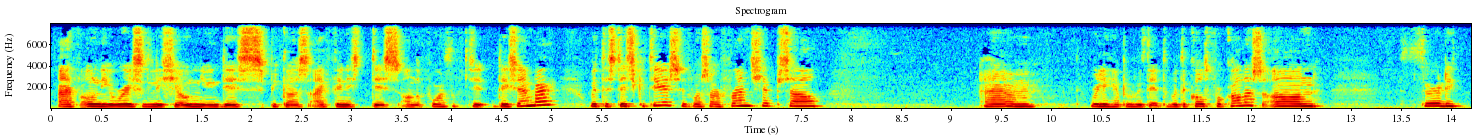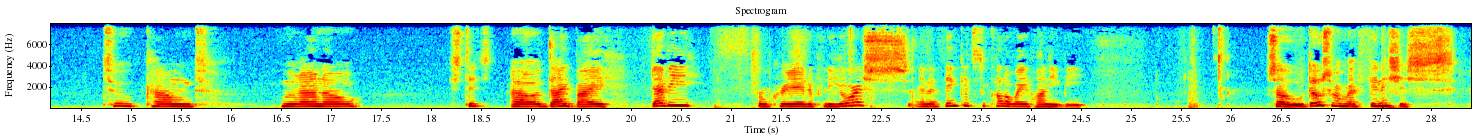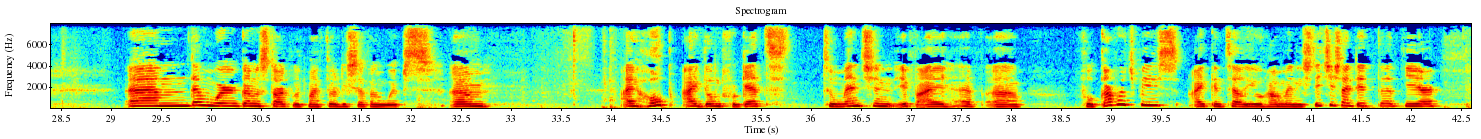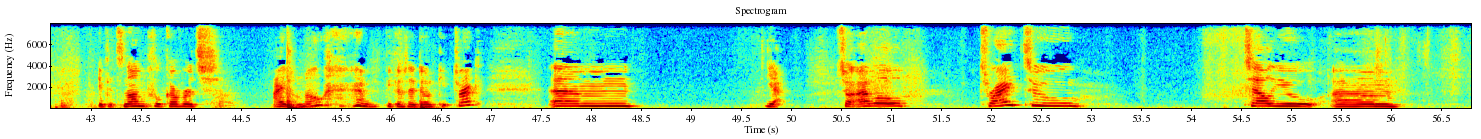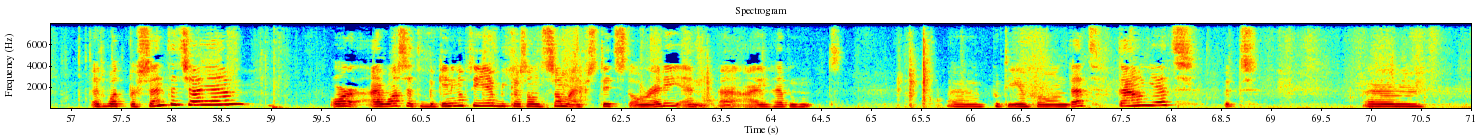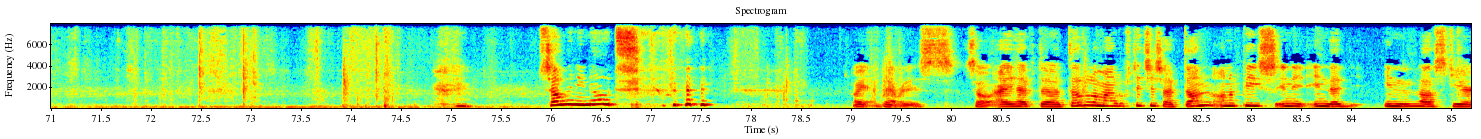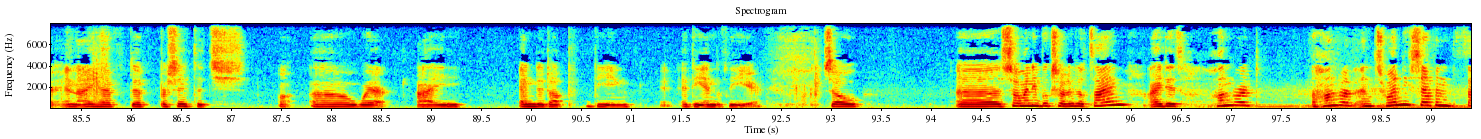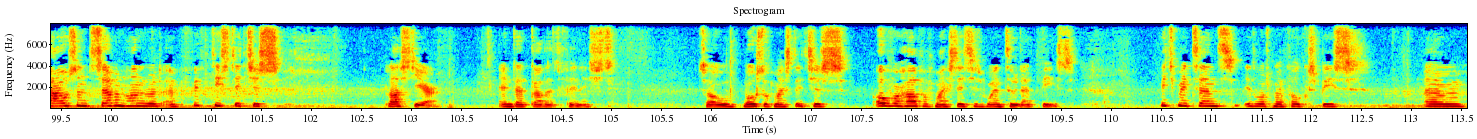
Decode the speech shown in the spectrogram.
I've only recently shown you this because I finished this on the 4th of De December with the Stitchketeers. It was our friendship sale. Um, really happy with it. With the Cult for Colors on 32 count Murano stitch uh, dyed by Debbie from Creatively Yours and I think it's the colorway Honeybee. So those were my finishes. Um, then we're gonna start with my 37 WIPs. Um, I hope I don't forget to mention if I have a full coverage piece, I can tell you how many stitches I did that year. If it's not full coverage, I don't know, because I don't keep track. Um, yeah, so I will try to tell you um, at what percentage I am. Or I was at the beginning of the year because on some I've stitched already and uh, I haven't uh, put the info on that down yet. But um, so many notes. oh yeah, there it is. So I have the total amount of stitches I've done on a piece in in that in last year, and I have the percentage uh, uh, where I ended up being at the end of the year. So uh, so many books, so little time. I did 100, 127,750 stitches last year, and that got it finished. So most of my stitches, over half of my stitches went to that piece. Which made sense, it was my focus piece. Um,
